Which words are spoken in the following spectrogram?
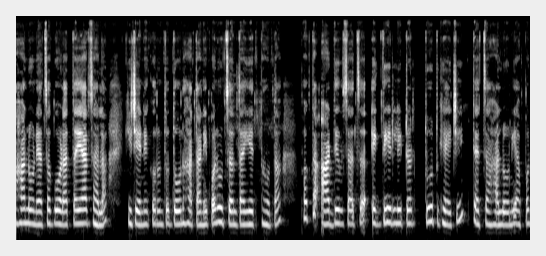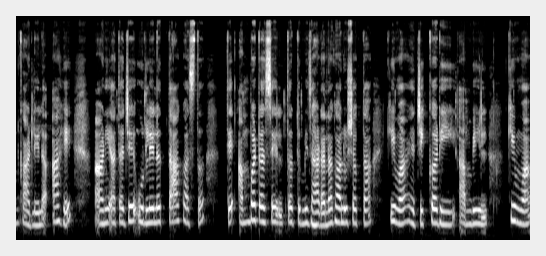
हा लोण्याचा गोळा तयार झाला की जेणेकरून तो दोन हाताने पण उचलता येत नव्हता. फक्त आठ दिवसाचं एक दीड लिटर दूध घ्यायची. त्याचा हा लोणी आपण काढलेलं आहे. आणि आता जे उरलेलं ताक असतं ते आंबट असेल तर तुम्ही झाडांना घालू शकता किंवा ह्याची कढी आंबील किंवा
